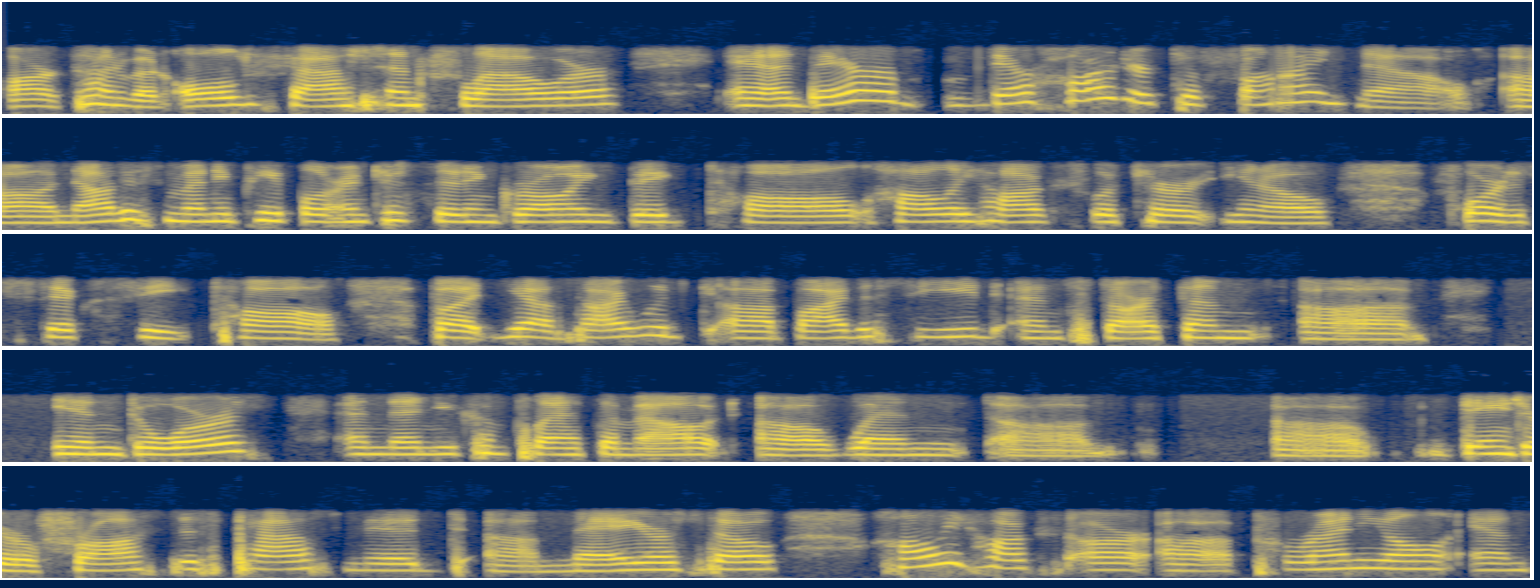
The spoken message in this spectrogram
are kind of an old-fashioned flower, and they're they're harder to find now. Uh, not as many people are interested in growing big, tall hollyhocks, which are you know four to six feet tall. But yes, I would uh, buy the seed and start them uh, indoors, and then you can plant them out uh, when. Um, uh, danger of frost is past mid uh, May or so. Hollyhocks are perennial and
